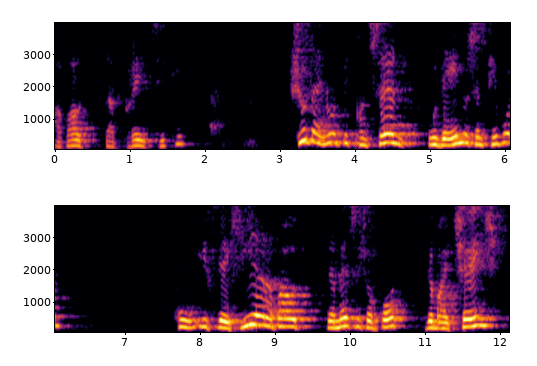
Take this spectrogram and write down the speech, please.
about that great city? Should I not be concerned with the innocent people who, if they hear about the message of God, they might change?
